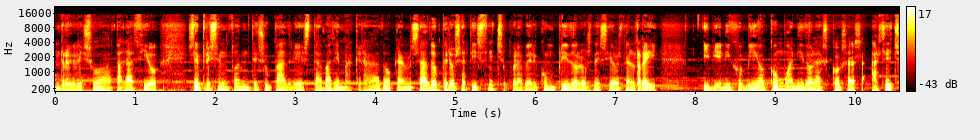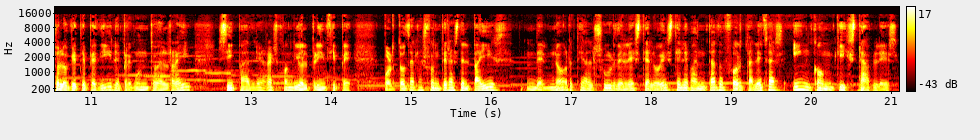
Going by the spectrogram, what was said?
regresó a palacio, se presentó ante su padre, estaba demacrado, cansado, pero satisfecho por haber cumplido los deseos del rey. Y bien, hijo mío, ¿cómo han ido las cosas? ¿Has hecho lo que te pedí? le preguntó el rey. Sí, padre, respondió el príncipe. Por todas las fronteras del país, del norte al sur, del este al oeste, he levantado fortalezas inconquistables.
